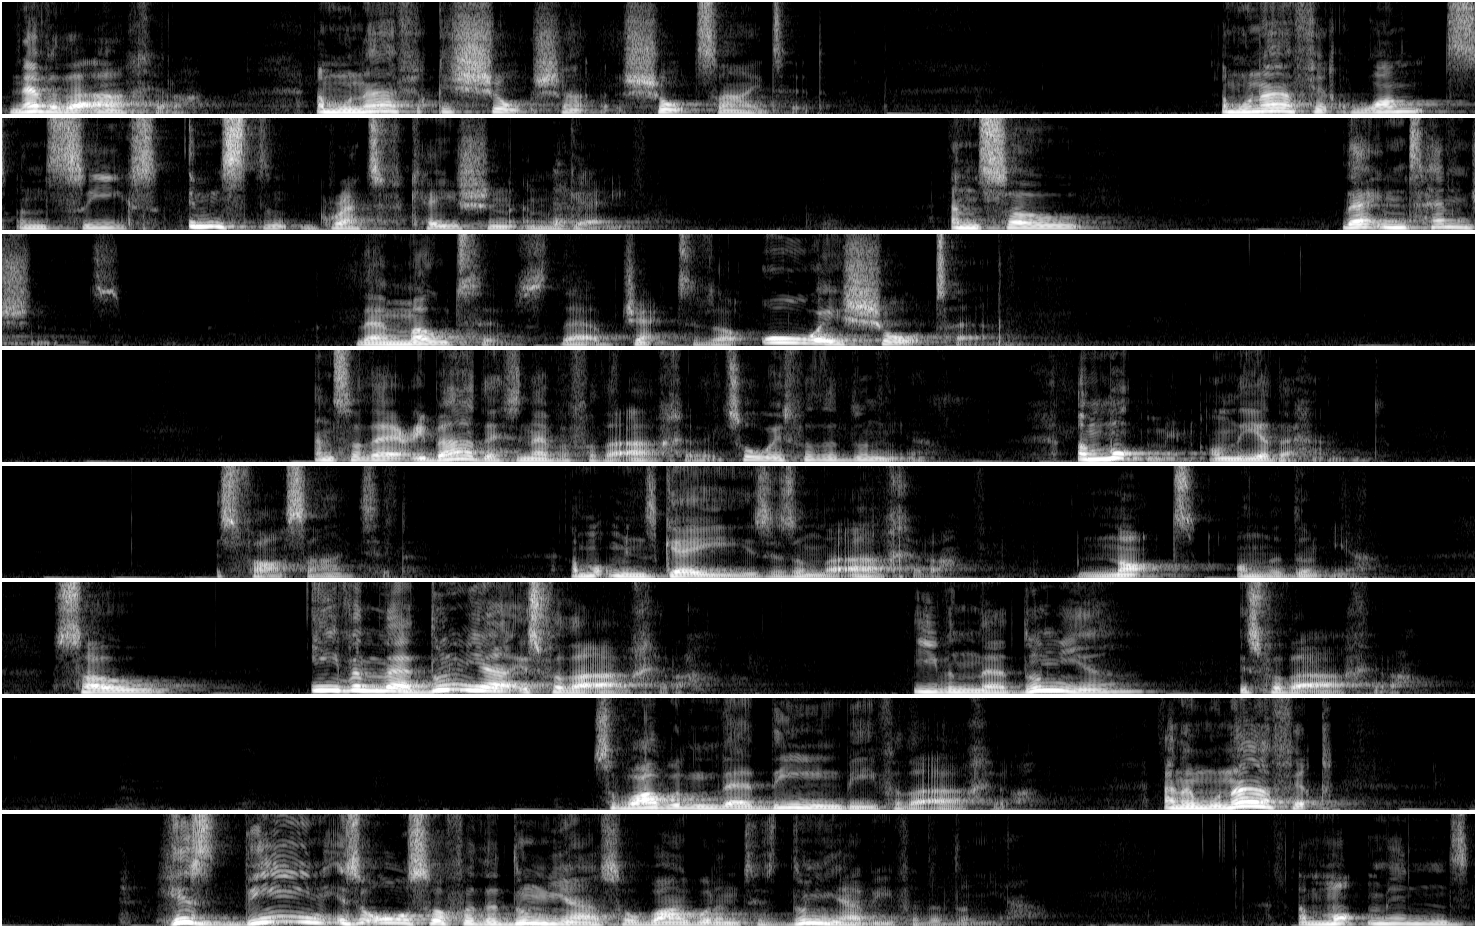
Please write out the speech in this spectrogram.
never the akhirah. A munafiq is short, short sighted. A munafiq wants and seeks instant gratification and gain. And so their intentions, their motives, their objectives are always short term. And so their ibadah is never for the akhirah, it's always for the dunya. A mu'min, on the other hand, is far sighted. A mu'min's gaze is on the akhirah, not on the dunya. So, even their dunya is for the akhirah. Even their dunya is for the akhirah. So, why wouldn't their deen be for the akhirah? And a munafiq his deen is also for the dunya, so why wouldn't his dunya be for the dunya? A mu'min's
